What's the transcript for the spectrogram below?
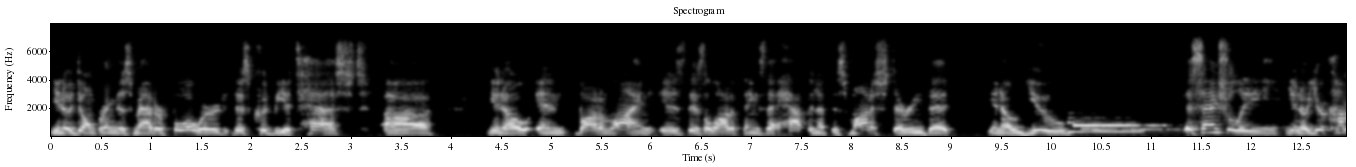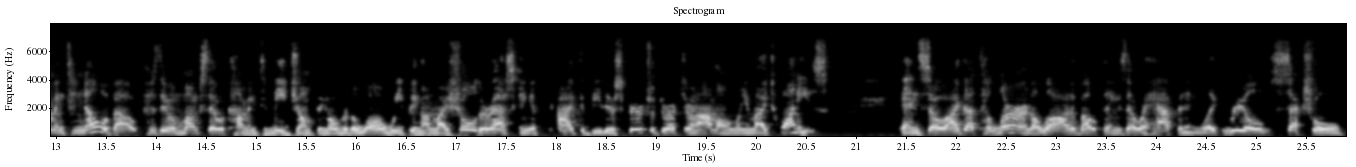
you know, don't bring this matter forward. This could be a test. Uh, you know, and bottom line is there's a lot of things that happen at this monastery that, you know, you essentially, you know, you're coming to know about because there were monks that were coming to me, jumping over the wall, weeping on my shoulder, asking if I could be their spiritual director, and I'm only in my 20s. And so I got to learn a lot about things that were happening, like real sexual,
